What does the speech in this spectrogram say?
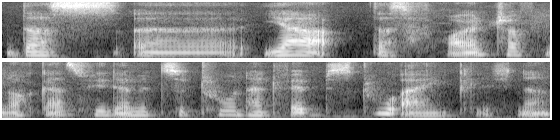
dass, äh, ja, dass Freundschaften auch ganz viel damit zu tun hat, wer bist du eigentlich, ne?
